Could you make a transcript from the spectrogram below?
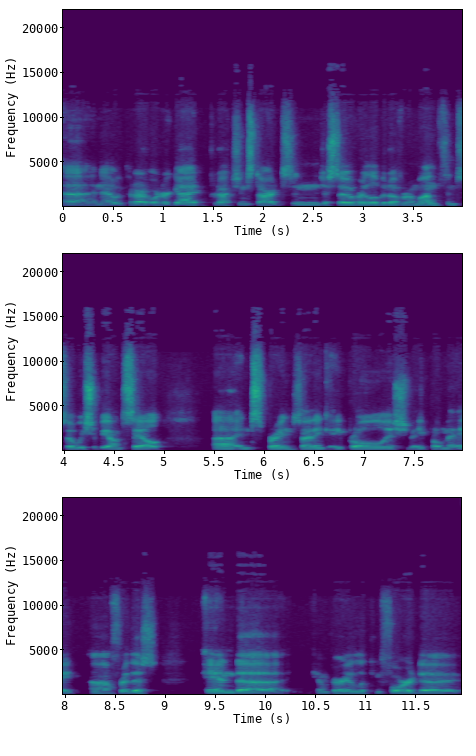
uh, now. We put our order guide. Production starts in just over a little bit over a month, and so we should be on sale uh, in spring. So I think April-ish, April May uh, for this. And uh, I'm very looking forward to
